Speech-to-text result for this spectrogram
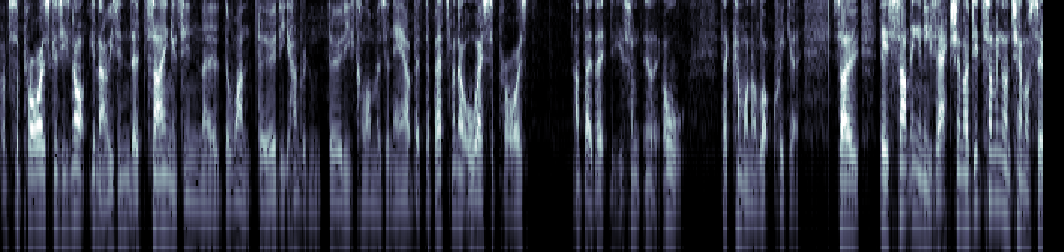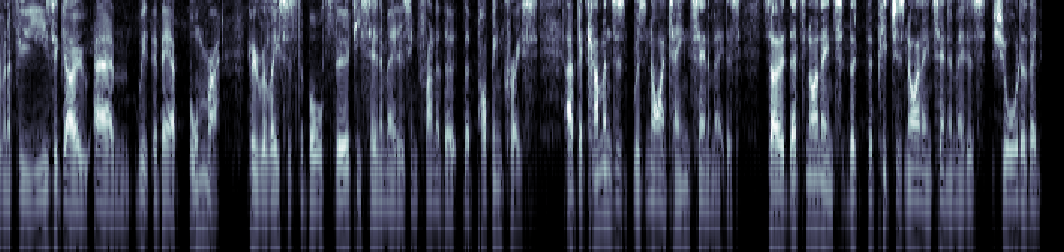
I'm surprised because he's not, you know, he's in. It's saying it's in the the 130, 130 kilometres an hour, but the batsmen are always surprised, aren't they? They some like, oh, that come on a lot quicker. So there's something in his action. I did something on Channel Seven a few years ago um, with about Bumrah who releases the ball 30 centimetres in front of the, the popping crease. Uh, but Cummins is, was 19 centimetres. So that's 19, the, the pitch is 19 centimetres shorter than,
